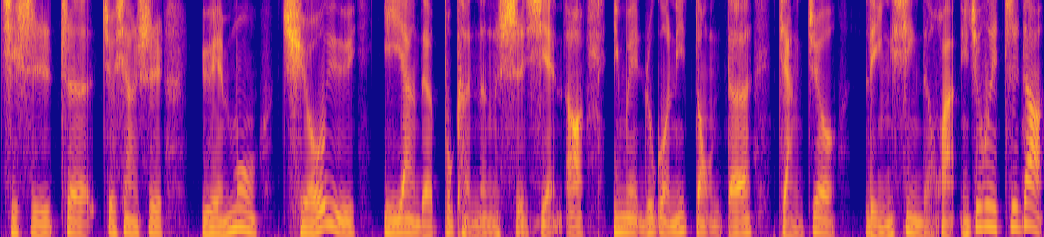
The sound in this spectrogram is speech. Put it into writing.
其实这就像是缘木求鱼一样的不可能实现啊！因为如果你懂得讲究灵性的话，你就会知道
